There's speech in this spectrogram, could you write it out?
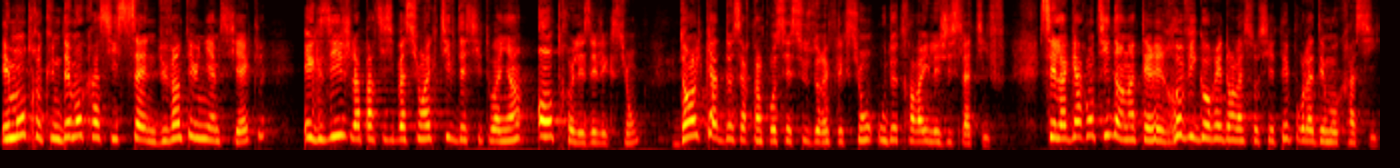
et montre qu'une démocratie saine du XXIe siècle exige la participation active des citoyens entre les élections, dans le cadre de certains processus de réflexion ou de travail législatif. C'est la garantie d'un intérêt revigoré dans la société pour la démocratie.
